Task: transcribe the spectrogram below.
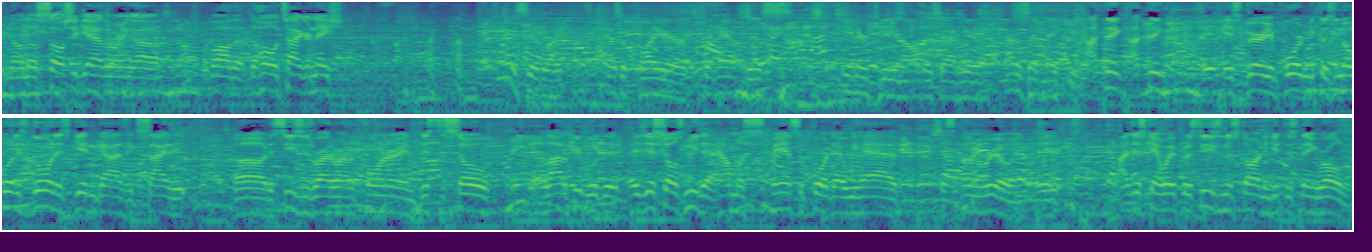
you know, a little social gathering uh, of all the, the whole Tiger Nation. What is it like as a player to have this energy and all this out here? How does that make you? I think I think it's very important because you know what it's doing is getting guys excited. Uh, the season's right around the corner, and just to show a lot of people that it just shows me that how much fan support that we have is unreal. And it, I just can't wait for the season to start and get this thing rolling.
